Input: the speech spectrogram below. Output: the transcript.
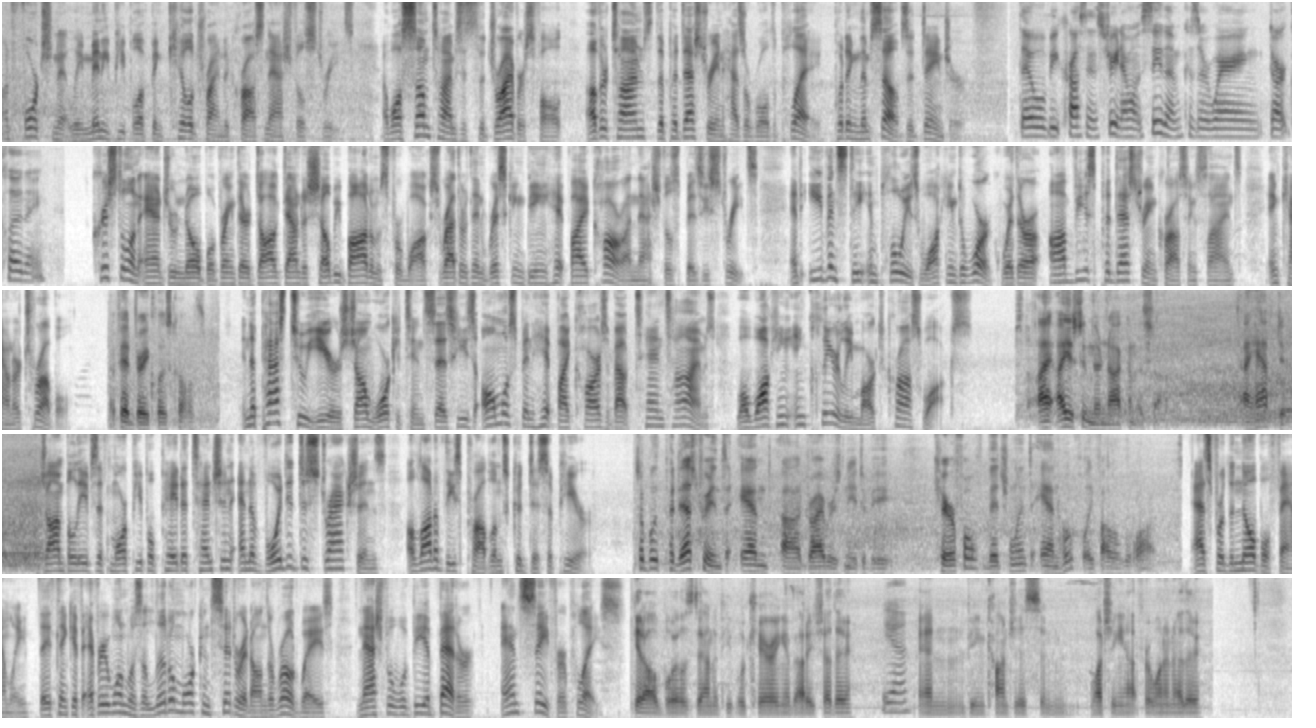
Unfortunately, many people have been killed trying to cross Nashville streets. And while sometimes it's the driver's fault, other times the pedestrian has a role to play, putting themselves at danger. They will be crossing the street and I won't see them because they're wearing dark clothing. Crystal and Andrew Noble bring their dog down to Shelby Bottoms for walks rather than risking being hit by a car on Nashville's busy streets. And even state employees walking to work where there are obvious pedestrian crossing signs encounter trouble. I've had very close calls. In the past two years, John Warkentin says he's almost been hit by cars about 10 times while walking in clearly marked crosswalks. I, I assume they're not going to stop. I have to. John believes if more people paid attention and avoided distractions, a lot of these problems could disappear. So both pedestrians and uh, drivers need to be careful, vigilant, and hopefully follow the law. As for the Noble family, they think if everyone was a little more considerate on the roadways, Nashville would be a better and safer place. It all boils down to people caring about each other. Yeah. And being conscious and watching out for one another.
